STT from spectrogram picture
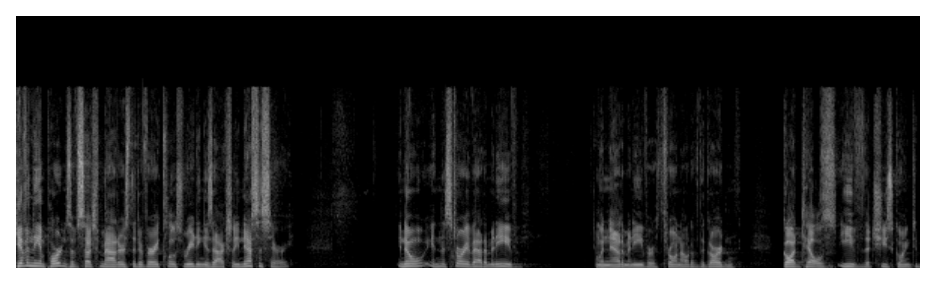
given the importance of such matters, that a very close reading is actually necessary. You know, in the story of Adam and Eve, when Adam and Eve are thrown out of the garden, God tells Eve that she's going to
